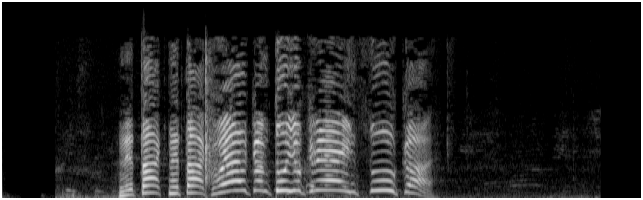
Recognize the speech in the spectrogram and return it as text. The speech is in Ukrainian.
Не так, не так. Welcome to Ukraine!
